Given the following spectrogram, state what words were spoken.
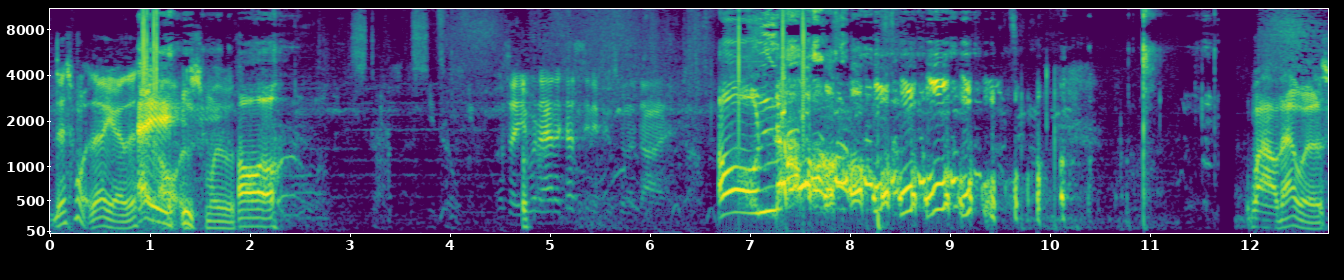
This one, oh, yeah, this Hey. all is smooth. Oh. Let's you would have had a cutscene if he was gonna die. Oh no! Wow, that was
